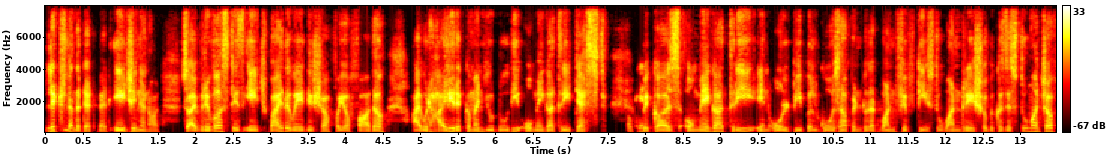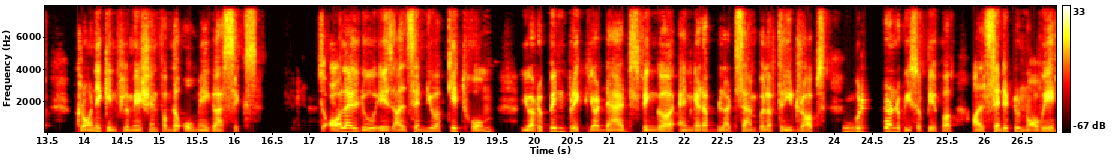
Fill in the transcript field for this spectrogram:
literally on the deathbed aging and all so i've reversed his age by the way disha for your father i would highly recommend you do the omega 3 test Okay. because omega 3 in old people goes up into that 150 is to 1 ratio because there's too much of chronic inflammation from the omega 6 so all i'll do is i'll send you a kit home. You have to pinprick your dad's finger and get a blood sample of 3 drops. Hmm. put it on a piece of paper. I'll send it to norway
